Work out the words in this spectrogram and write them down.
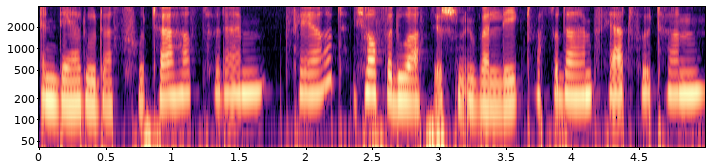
in der du das Futter hast für dein Pferd. Ich hoffe, du hast dir schon überlegt, was du deinem Pferd füttern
